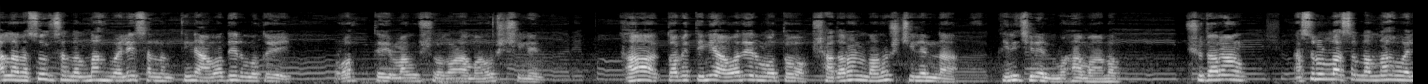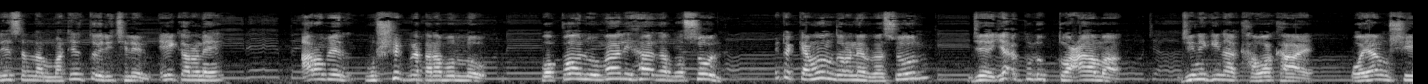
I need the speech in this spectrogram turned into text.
আল্লাহ রসুল সাল্লাম তিনি আমাদের মতোই রক্তে মাংস লড়া মানুষ ছিলেন। হ্যাঁ তবে তিনি আমাদের মতো সাধারণ মানুষ ছিলেন না, তিনি ছিলেন মহামানব। সুতরাং রাসুল্লাহ সাল্লাহ সাল্লাম মাটির তৈরি ছিলেন, এই কারণে আরবের মুশ্রিকরা তারা বলল এটা কেমন ধরনের রাসূল? যে তুআমা, যিনি কিনা খাওয়া খায় ওয়ামশি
